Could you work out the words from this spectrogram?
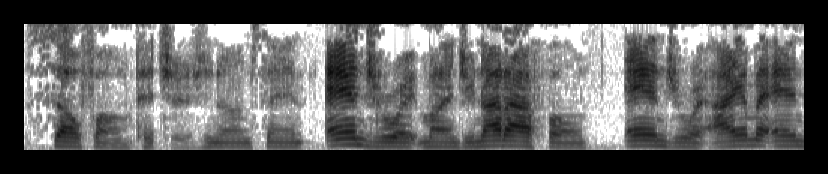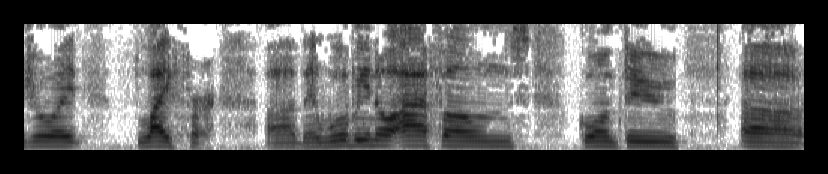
cell phone pictures. You know what I'm saying? Android, mind you, not iPhone. Android. I am an Android lifer. Uh, there will be no iPhones going through uh,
